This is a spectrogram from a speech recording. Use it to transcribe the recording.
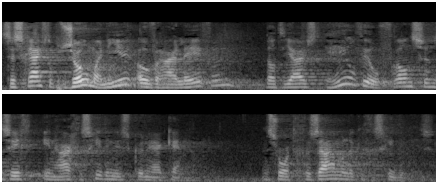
Ze schrijft op zo'n manier over haar leven dat juist heel veel Fransen zich in haar geschiedenis kunnen herkennen. Een soort gezamenlijke geschiedenis.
